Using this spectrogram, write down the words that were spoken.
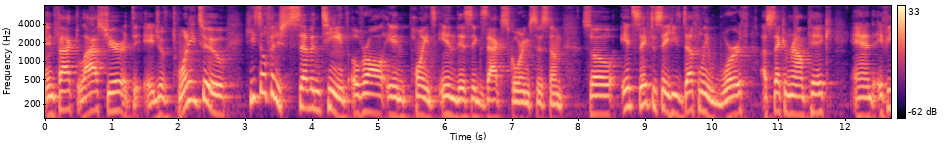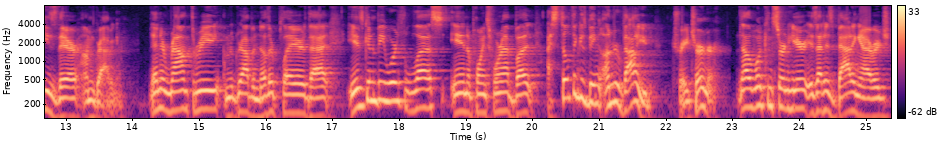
In fact, last year at the age of 22, he still finished 17th overall in points in this exact scoring system. So it's safe to say he's definitely worth a second round pick. And if he's there, I'm grabbing him. Then in round three, I'm going to grab another player that is going to be worth less in a points format, but I still think is being undervalued Trea Turner. Now, the one concern here is that his batting average,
